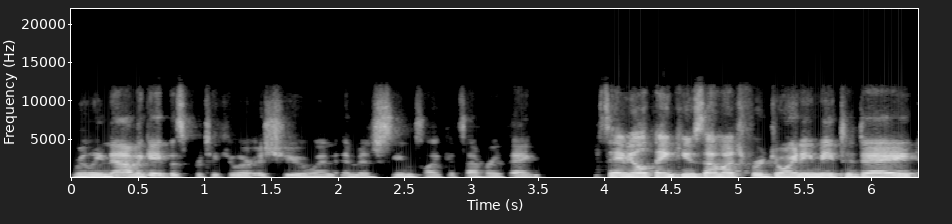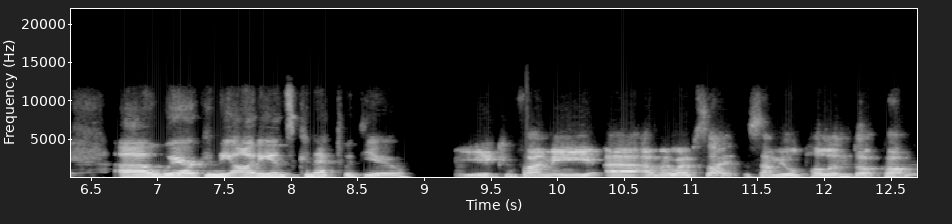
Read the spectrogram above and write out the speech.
really navigate this particular issue when image seems like it's everything. Samuel, thank you so much for joining me today. Uh, where can the audience connect with you? You can find me uh, at my website, samuelpollen.com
